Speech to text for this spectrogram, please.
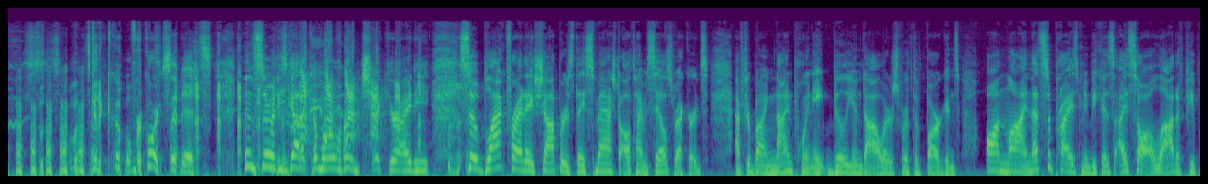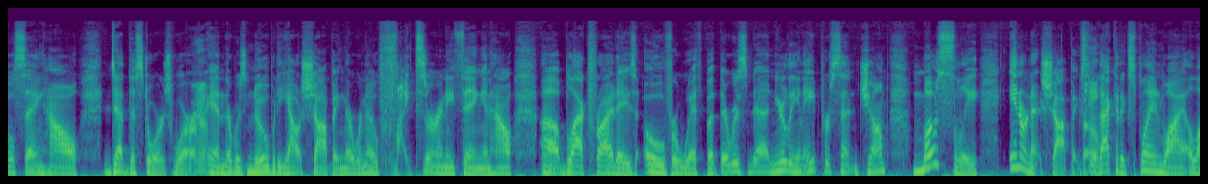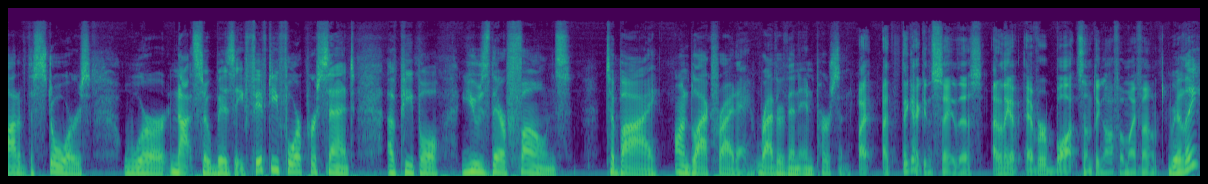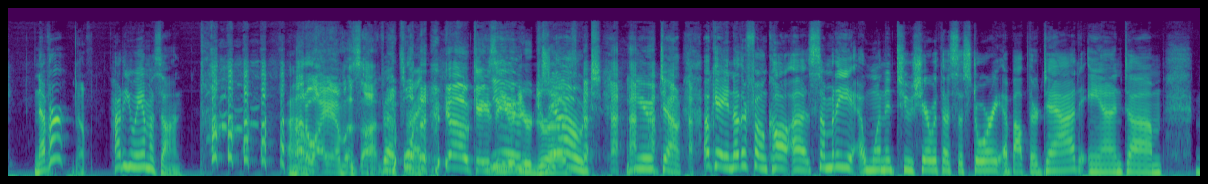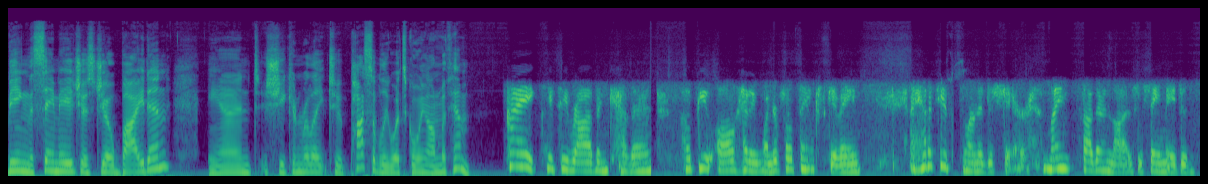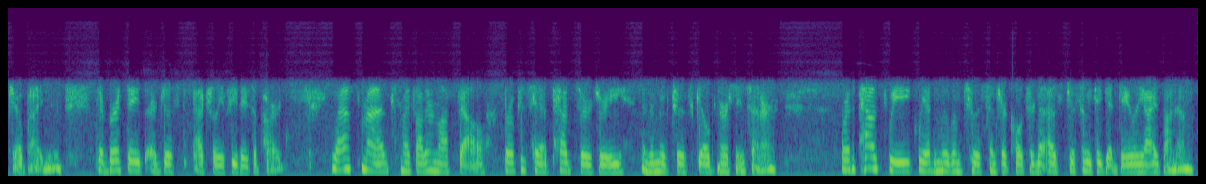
It's gonna come over. Of course it is. and somebody's got to come over and check your ID. So Black Friday shoppers they smashed all-time sales records after buying 9.8 billion dollars worth of bargains online. That surprised me because I saw a lot of people saying how dead the stores were Yeah. and there was nobody out shopping. There were no fights or anything and how uh, Black Friday's over with, but there was uh, nearly an 8% jump, mostly internet shopping. So Oh. that could explain why a lot of the stores were not so busy. 54% of people use their phones to buy on Black Friday rather than in person. I, I think I can say this. I don't think I've ever bought something off of my phone. Really? Never? No. How do you Amazon? How do I Amazon? That's What- right. Oh, Casey, you, and your drugs. don't. You don't. Okay, another phone call. Uh, somebody wanted to share with us a story about their dad and um, being the same age as Joe Biden, and she can relate to possibly what's going on with him. Hi, Casey, Rob, and Kevin. Hope you all had a wonderful Thanksgiving. I had a few things I wanted to share. My father in law is the same age as Joe Biden. Their birthdays are just actually a few days apart. Last month, my father in law fell, broke his hip, had surgery, and then moved to a skilled nursing center. For the past week, we had to move him to a center closer to us just so we could get daily eyes on him.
